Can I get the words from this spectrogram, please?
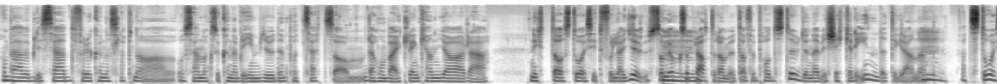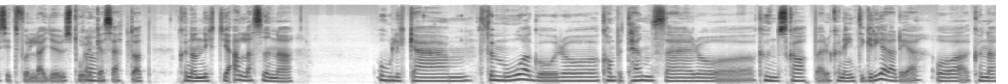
Hon behöver bli sedd för att kunna slappna av. Och sen också kunna bli inbjuden på ett sätt som, där hon verkligen kan göra nytta och stå i sitt fulla ljus. Som vi också pratade om utanför poddstudion när vi checkade in lite grann. Att, att stå i sitt fulla ljus på olika Ja. sätt. Och att kunna nyttja alla sina olika mm, förmågor och kompetenser och kunskaper och kunna integrera det och kunna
